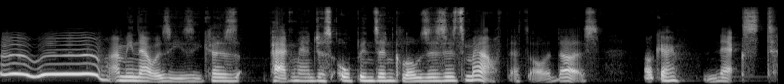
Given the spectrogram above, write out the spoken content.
woo. I mean, that was easy because Pac Man just opens and closes its mouth. That's all it does. Okay, next.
